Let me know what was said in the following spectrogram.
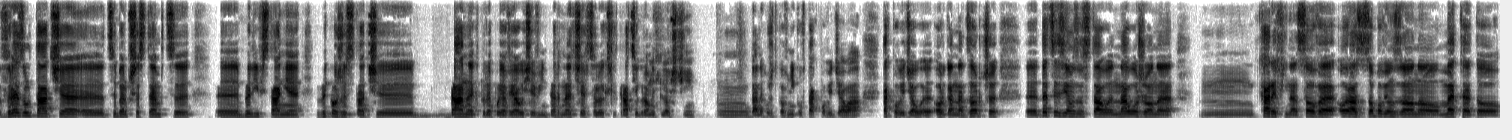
W rezultacie e, cyberprzestępcy e, byli w stanie wykorzystać dane, które pojawiały się w internecie w celu eksfiltracji ogromnych ilości mm, danych użytkowników. Tak, powiedziała, tak powiedział organ nadzorczy. Decyzją zostały nałożone mm, kary finansowe oraz zobowiązano metę do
